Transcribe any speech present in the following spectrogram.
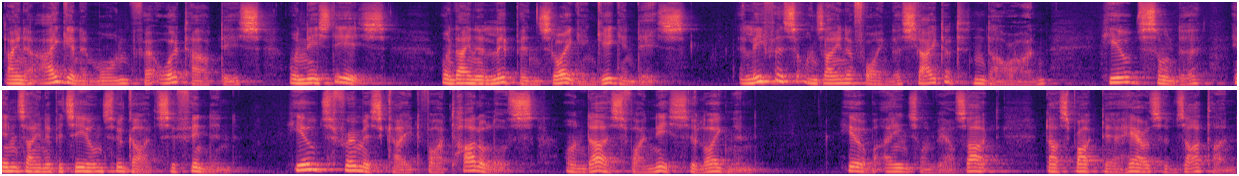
Deine eigene Mund verurteilt dich und nicht ich, und deine Lippen zeugen gegen dich. Eliphas und seine Freunde scheiterten daran, Hiobs Sünde in seiner Beziehung zu Gott zu finden. Hiobs Frömmigkeit war tadellos und das war nicht zu leugnen. Hiob 1 und Vers sagt, da sprach der Herr zum Satan,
